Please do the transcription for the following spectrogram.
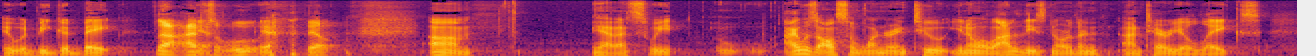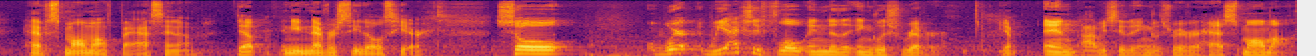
It would be good bait. Ah, absolutely. Yeah. Yep. Um yeah, that's sweet. I was also wondering too. You know, a lot of these northern Ontario lakes have smallmouth bass in them, Yep. and you never see those here. So, where we actually flow into the English River, Yep. and obviously the English River has smallmouth.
